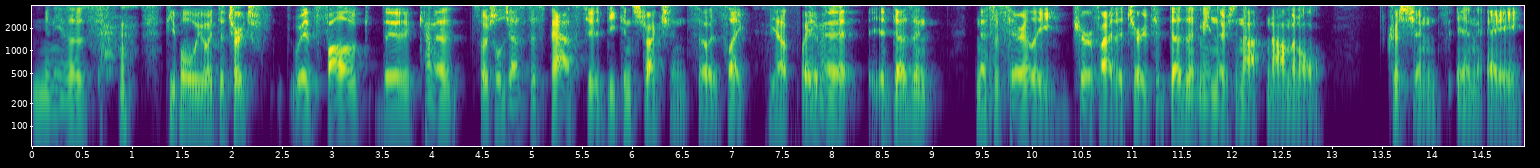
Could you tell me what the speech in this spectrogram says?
many of those people we went to church with follow the kind of social justice path to deconstruction. So it's like, yep. Wait a minute. It doesn't necessarily purify the church. It doesn't mean there's not nominal Christians in a,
